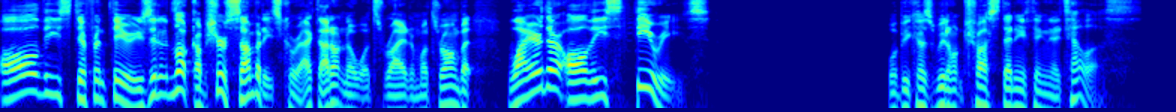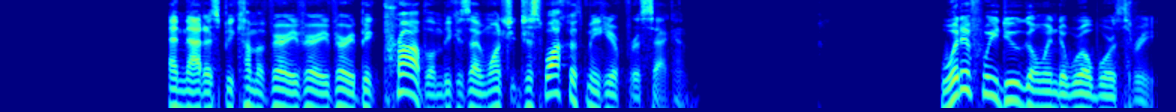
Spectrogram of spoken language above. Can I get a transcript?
all these different theories? And look, I'm sure somebody's correct. I don't know what's right and what's wrong, but why are there all these theories? Well, because we don't trust anything they tell us. And that has become a very, very, very big problem because I want you just walk with me here for a second. What if we do go into World War III,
